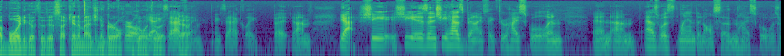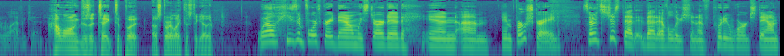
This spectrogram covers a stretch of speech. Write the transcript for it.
a boy to go through this, I can't imagine a girl, girl, going yeah, through exactly, exactly. But um, yeah, she she is, and she has been, I think, through high school and. And um, as was Landon also in high school was a real advocate. How long does it take to put a story like this together? Well, he's in fourth grade now, and we started in um, in first grade. So it's just that that evolution of putting words down.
